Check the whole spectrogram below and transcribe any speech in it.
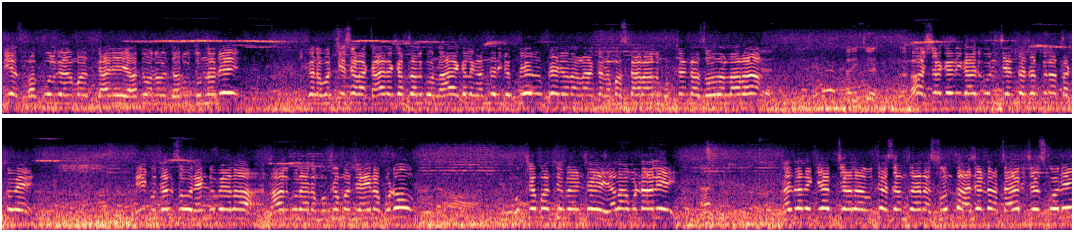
పిఎస్ మక్బూల్ అహ్మద్ గారి ఆధ్వర్యంలో జరుగుతున్నది. ఇక్కడ వచ్చేసిన కార్యకర్తలకు నాయకులకు అందరికీ పేరు పేరున నాకు నమస్కారాలు. ముఖ్యంగా సోదరులారా రాజశేఖర గారి గురించి ఎంత చెప్పినా తక్కువే. మీకు తెలుసు రెండు వేల నాలుగులో ఆయన ముఖ్యమంత్రి అయినప్పుడు ముఖ్యమంత్రి అంటే ఎలా ఉండాలి? ప్రజలకు ఏం చేయాలనే ఉద్దేశంతో ఆయన సొంత అజెండా తయారు చేసుకొని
